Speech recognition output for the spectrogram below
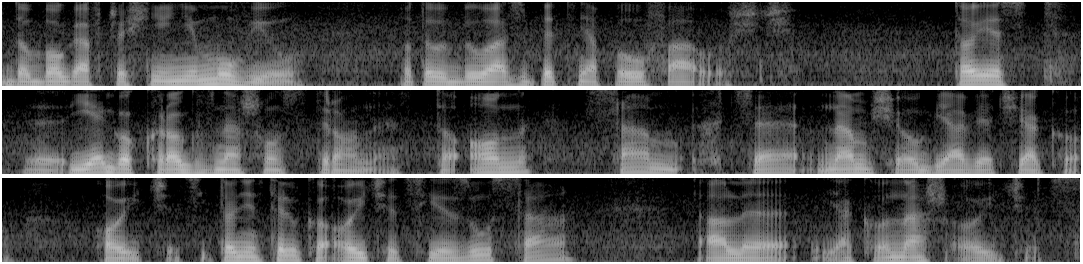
do Boga wcześniej nie mówił, bo to by była zbytnia poufałość. To jest e, Jego krok w naszą stronę. To On sam chce nam się objawiać jako Ojciec. I to nie tylko Ojciec Jezusa, ale jako nasz Ojciec.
